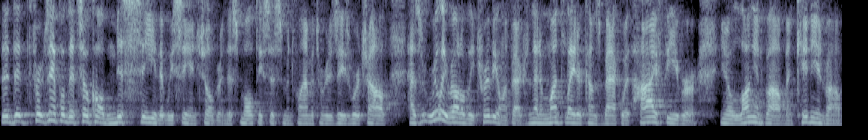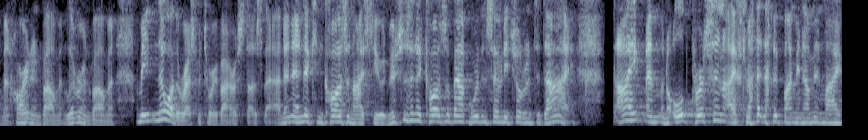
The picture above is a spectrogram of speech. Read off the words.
The, the, for example, that so-called MIS-C that we see in children, this multi-system inflammatory disease, where a child has really relatively trivial infection, then a month later comes back with high fever, you know, lung involvement, kidney involvement, heart involvement, liver involvement. I mean, no other respiratory virus does that. And, and it can cause an ICU admissions and it causes about more than 70 children to die. I am an old person. I've not, I mean, I'm in my,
